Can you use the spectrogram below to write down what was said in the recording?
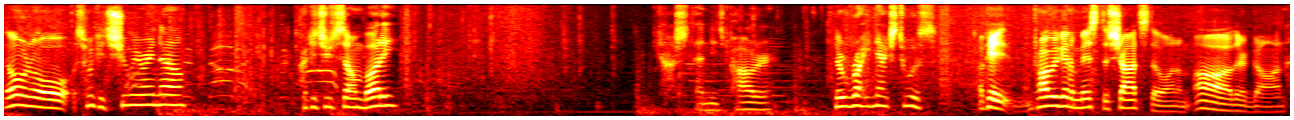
No, no. Someone could shoot me right now? I could shoot somebody. That needs powder. They're right next to us. Okay, probably gonna miss the shots though on them. Oh, they're gone.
